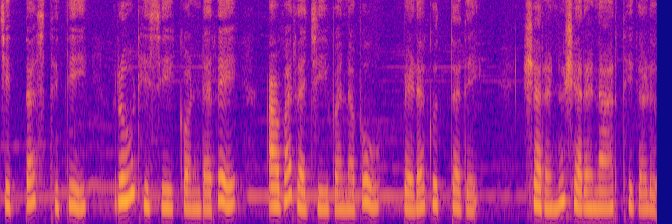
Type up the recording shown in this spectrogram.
ಚಿತ್ತಸ್ಥಿತಿ ರೂಢಿಸಿಕೊಂಡರೆ ಅವರ ಜೀವನವು ಬೆಳಗುತ್ತದೆ ಶರಣು ಶರಣಾರ್ಥಿಗಳು.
